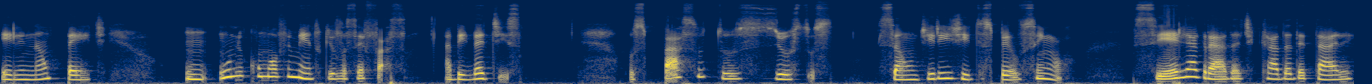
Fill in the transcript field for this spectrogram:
Ele não perde um único movimento que você faça. A Bíblia diz: Os passos dos justos são dirigidos pelo Senhor. Se ele agrada de cada detalhe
